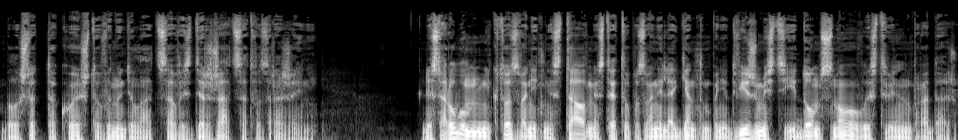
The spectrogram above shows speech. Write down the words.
было что-то такое, что вынудило отца воздержаться от возражений. Лесорубам никто звонить не стал, вместо этого позвонили агентам по недвижимости, и дом снова выставили на продажу.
